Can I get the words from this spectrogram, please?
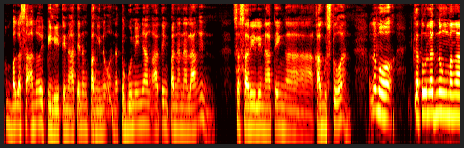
kumbaga sa ano, ipilitin natin ang Panginoon na tugunin niya ang ating pananalangin sa sarili nating ah, kagustuhan. Alam mo, katulad nung mga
